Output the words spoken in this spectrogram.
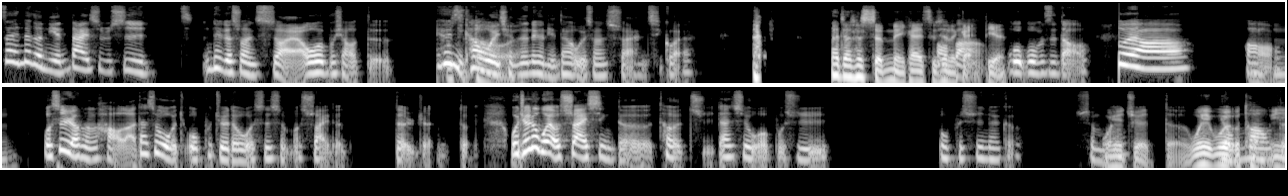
在那个年代，是不是那个算帅啊？我也不晓得，因为你看我以前的那个年代，我也算帅，很奇怪。大家的审美开始出现了改变。我我不知道。对啊，好，嗯、我是人很好啦，但是我我不觉得我是什么帅的的人。对，我觉得我有帅性的特质，但是我不是，我不是那个什么。我也觉得，我也我也同意，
